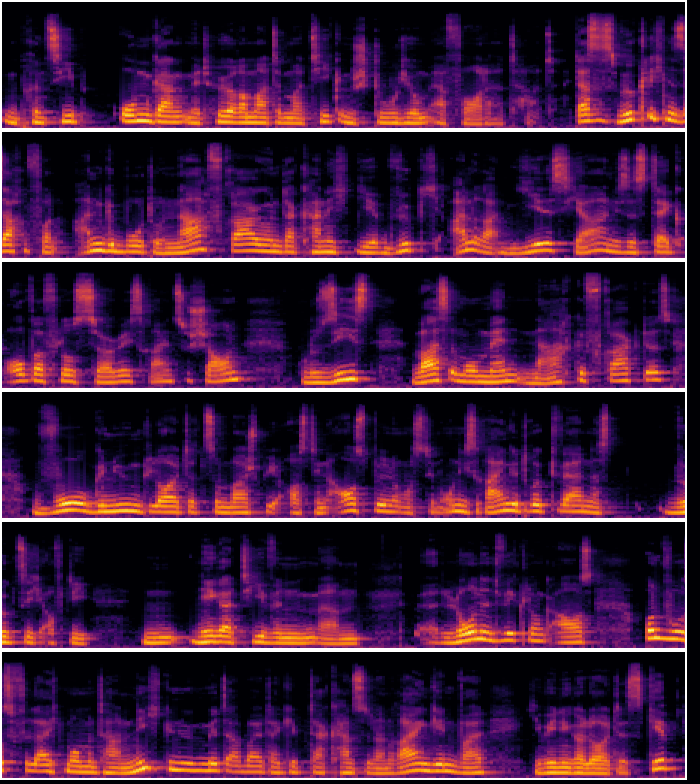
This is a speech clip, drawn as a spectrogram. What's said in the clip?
im Prinzip Umgang mit höherer Mathematik im Studium erfordert hat. Das ist wirklich eine Sache von Angebot und Nachfrage und da kann ich dir wirklich anraten, jedes Jahr in diese Stack Overflow Surveys reinzuschauen, wo du siehst, was im Moment nachgefragt ist, wo genügend Leute zum Beispiel aus den Ausbildungen, aus den Unis reingedrückt werden. Das wirkt sich auf die negativen ähm, Lohnentwicklung aus und wo es vielleicht momentan nicht genügend Mitarbeiter gibt, da kannst du dann reingehen, weil je weniger Leute es gibt,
